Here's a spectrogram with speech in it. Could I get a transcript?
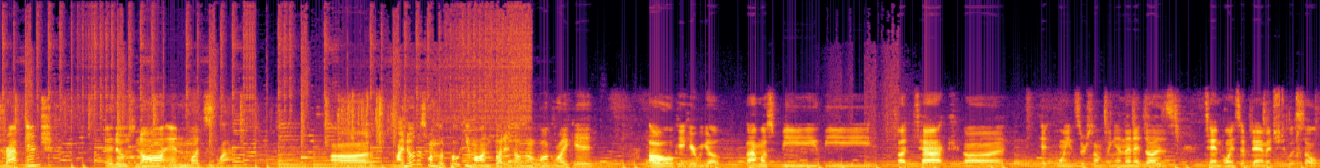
Trapinch. It knows Gnaw and Mud Slap. Uh, I know this one's a Pokemon, but it doesn't look like it... Oh, okay, here we go. That must be the attack uh, hit points or something. And then it does 10 points of damage to itself,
